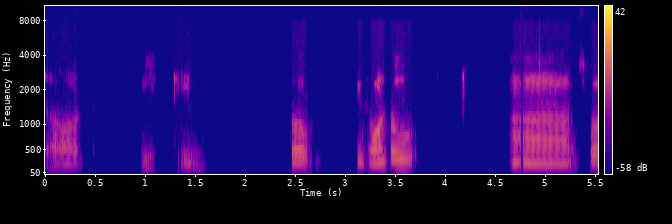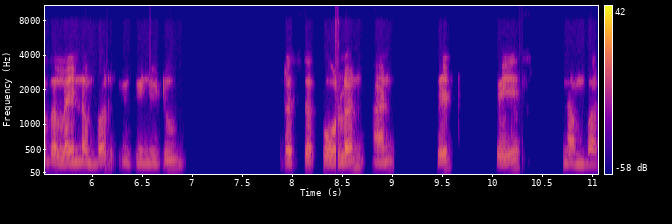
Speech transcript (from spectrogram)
dot txt so if you want to uh, show the line number you can need to press the colon and set space number.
